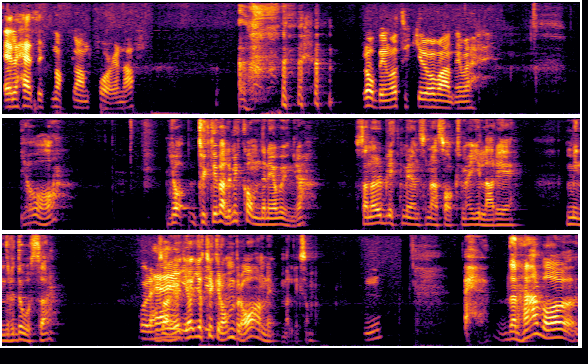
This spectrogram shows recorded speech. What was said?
Eller has it not gone far enough? Robin, vad tycker du om anime? Ja. Jag tyckte väldigt mycket om det när jag var yngre. Sen har det blivit mer en sån här sak som jag gillar i mindre doser. Och det Så här är jag, jag, jag tycker om bra anime liksom. Mm. Den här var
